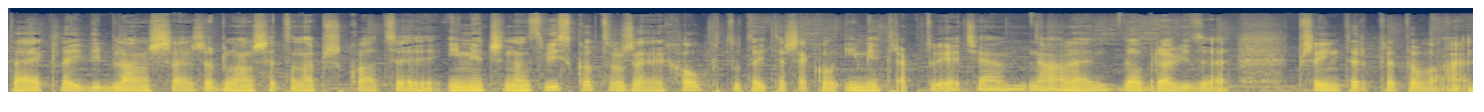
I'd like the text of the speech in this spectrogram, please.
tak jak Lady Blanche, że Blanche to na przykład e, imię czy nazwisko, to że Hope tutaj też jako imię traktujecie, no ale dobra, widzę, przeinterpretowałem.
